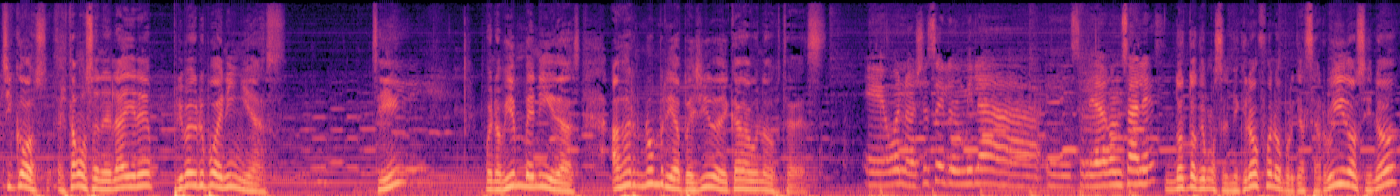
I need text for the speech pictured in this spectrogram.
chicos, estamos en el aire. Primer grupo de niñas. ¿Sí? Bueno, bienvenidas. A ver, nombre y apellido de cada uno de ustedes. Eh, bueno, yo soy Ludmila eh, Soledad González. No toquemos el micrófono porque hace ruido, sino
